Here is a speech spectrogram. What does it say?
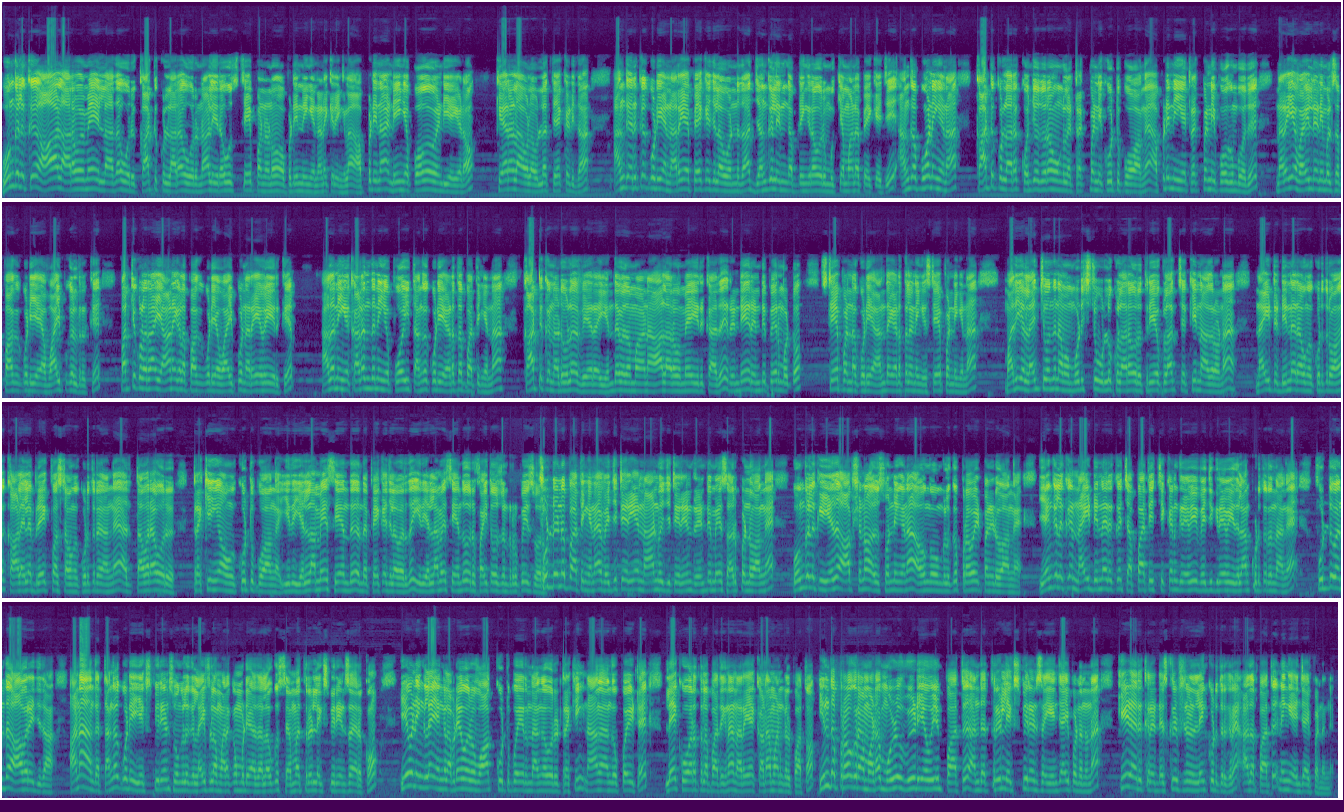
உங்களுக்கு ஆள் அறவமே இல்லாத ஒரு காட்டுக்குள்ளார ஒரு நாள் இரவு ஸ்டே பண்ணணும் அப்படின்னு நீங்க நினைக்கிறீங்களா? அப்படின்னா நீங்க போக வேண்டிய இடம் கேரளாவில் உள்ள தேக்கடி தான். அங்கே இருக்கக்கூடிய நிறைய பேக்கேஜில் ஒன்று தான் ஜங்கிளிங் அப்படிங்கிற ஒரு முக்கியமான பேக்கேஜ் அங்கே போனீங்கன்னா காட்டுக்குள்ளார கொஞ்சம் தூரம் உங்களை ட்ரெக் பண்ணி கூட்டு போவாங்க. அப்படி நீங்கள் ட்ரெக் பண்ணி போகும்போது நிறைய வைல்டு அனிமல்ஸை பார்க்கக்கூடிய வாய்ப்புகள் இருக்குது பர்டிகுலராக யானைகளை பார்க்கக்கூடிய வாய்ப்பு நிறையவே இருக்குது அதை நீங்கள் கடந்து நீங்கள் போய் தங்கக்கூடிய இடத்த பார்த்தீங்கன்னா காட்டுக்கு நடுவில் வேறு எந்த விதமான ஆளாரவுமே இருக்காது. ரெண்டே ரெண்டு பேர் மட்டும் ஸ்டே பண்ணக்கூடிய அந்த இடத்துல நீங்கள் ஸ்டே பண்ணிங்கன்னா மதியம் லஞ்ச் வந்து நம்ம முடிச்சுட்டு உள்ளுக்குள்ளார ஒரு த்ரீ ஓ கிளாக் செக்இன் ஆகிறோன்னா நைட்டு டின்னர் அவங்க கொடுத்துருவாங்க. காலையில் பிரேக்ஃபாஸ்ட் அவங்க கொடுத்துருக்காங்க. அது தவிர ஒரு ட்ரெக்கிங்கும் அவங்க கூட்டு போவாங்க. இது எல்லாமே சேர்ந்து அந்த பேக்கேஜில் வருது. இது எல்லாமே சேர்ந்து ஒரு ஃபைவ் தௌசண்ட் ருபீஸ் வரும். ஃபுட்டுன்னு பார்த்தீங்கன்னா வெஜிடேரியன் நான் வெஜிடேரியன் ரெண்டுமே சர்வ் பண்ணுவாங்க. உங்களுக்கு எது ஆப்ஷனோ அது சொன்னீங்கன்னா அவங்க உங்களுக்கு ப்ரொவைட் பண்ணிடுவாங்க. எங்களுக்கு நைட் டின்னருக்கு chapati chicken gravy veg gravy இதெல்லாம் கொடுத்துருந்தாங்க. ஃபுட்டு வந்து ஆவரேஜ் தான். ஆனால் அங்கே தங்கக்கூடிய எக்ஸ்பீரியன்ஸ் உங்களுக்கு லைஃப்பில் மறக்க முடியாத அளவுக்கு செம த்ரில் எக்ஸ்பீரியன்ஸாக இருக்கும். ஈவினிங்கில் எங்களை அப்படியே ஒரு வாக் கூட்டு போயிருந்தாங்க ஒரு ட்ரெக்கிங் நாங்கள் அங்கே போயிட்டு லேக் ஓரத்தில் பார்த்தீங்கன்னா நிறைய கடமான்கள் பார்த்தோம். இந்த ப்ரோக்ராமோட முழு வீடியோவையும் பார்த்து அந்த த்ரில் எக்ஸ்பீரியன்ஸை என்ஜாய் பண்ணணும்னா கீழே இருக்கிற டெஸ்கிரிப்ஷனில் லிங்க் கொடுத்துருக்குறேன். அதை பார்த்து நீங்கள் என்ஜாய் பண்ணுங்கள்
